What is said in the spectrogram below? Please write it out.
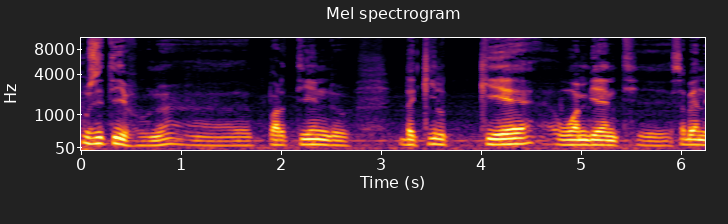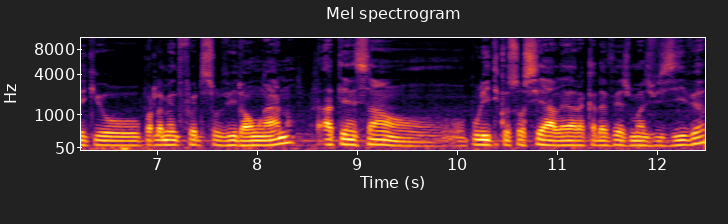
positivo, né? partindo daquilo que é o ambiente, sabendo que o Parlamento foi dissolvido há um ano, a tensão político-social era cada vez mais visível,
